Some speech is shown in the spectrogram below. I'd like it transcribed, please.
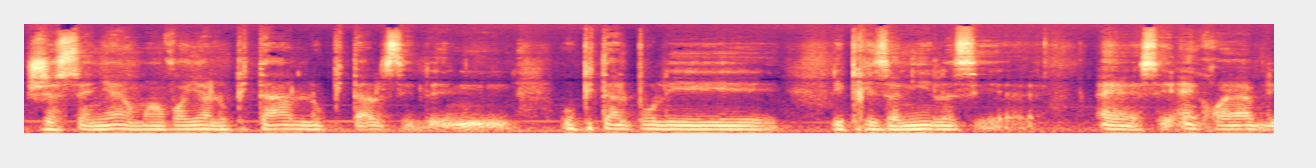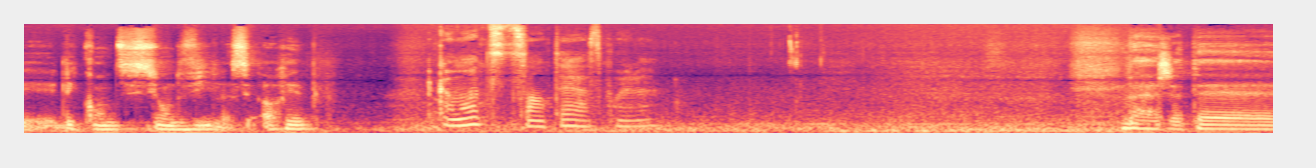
je saignais, on m'a envoyé à l'hôpital. L'hôpital, c'est l'hôpital pour les, les prisonniers, là, c'est euh, c'est incroyable, les, les conditions de vie, là, c'est horrible. Comment tu te sentais à ce point-là? Ben, j'étais,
